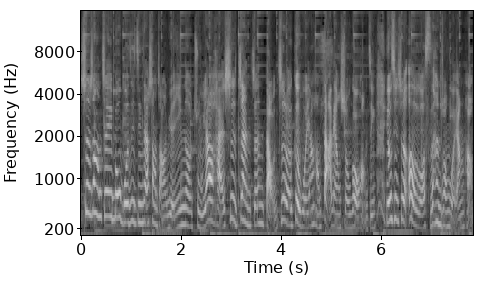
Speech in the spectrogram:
事实上，这一波国际金价上涨的原因呢，主要还是战争导致了各国央行大量收购黄金，尤其是俄罗斯和中国央行。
